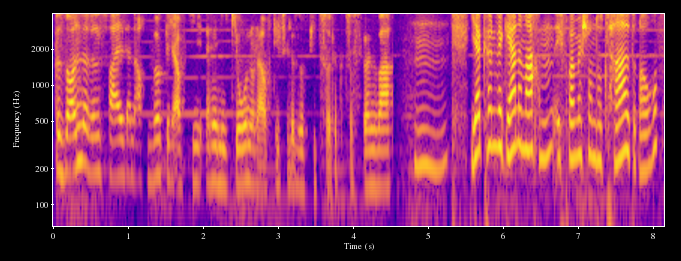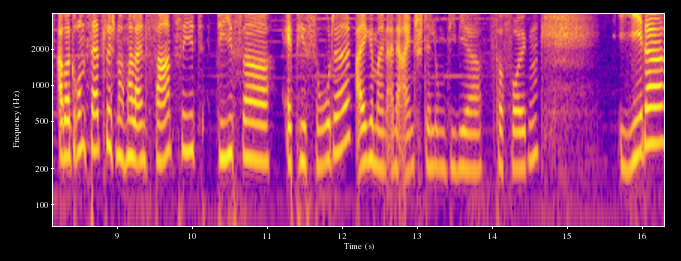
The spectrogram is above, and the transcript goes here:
besonderen Fall dann auch wirklich auf die Religion oder auf die Philosophie zurückzuführen war. Hm. Ja, können wir gerne machen. Ich freue mich schon total drauf. Aber grundsätzlich nochmal ein Fazit dieser Episode. Allgemein eine Einstellung, die wir verfolgen. Jeder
